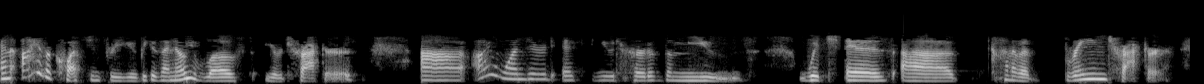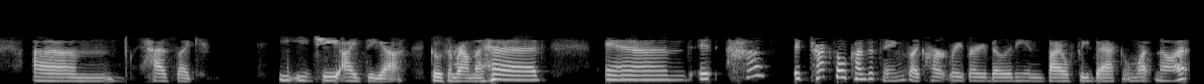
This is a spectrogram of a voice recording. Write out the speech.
And I have a question for you because I know you love your trackers. Uh, I wondered if you'd heard of the Muse, which is uh, kind of a brain tracker. Um, has like EEG idea, goes around the head, and it has it tracks all kinds of things like heart rate variability and biofeedback and whatnot.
